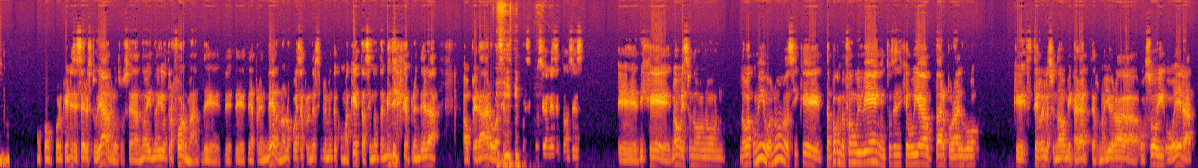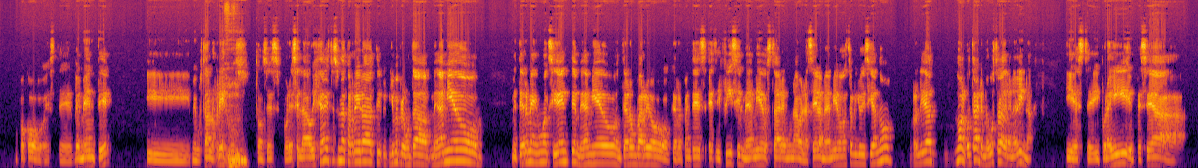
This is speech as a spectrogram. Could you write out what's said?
porque es necesario estudiarlos, o sea, no hay, no hay otra forma de, de, aprender, ¿no? No puedes aprender simplemente con maquetas, sino también tienes que aprender a, a operar o hacer de situaciones, entonces eh, dije, no, eso no, no, no va conmigo, ¿no? Así que tampoco me fue muy bien, entonces dije, voy a optar por algo que esté relacionado a mi carácter, ¿no? Yo era, o soy, o era un poco este, vehemente, y me gustaban los riesgos. Entonces, por ese lado dije, ah, esta es una carrera, yo me preguntaba, ¿me da miedo meterme en un accidente? ¿Me da miedo entrar a un barrio que de repente es, difícil? ¿Me da miedo estar en una balacera? ¿Me da miedo esto? Y yo decía, no, en realidad, no, al contrario, me gusta la adrenalina. Y, este, y por ahí empecé a,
